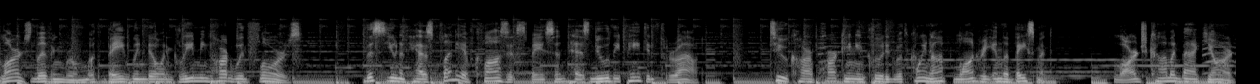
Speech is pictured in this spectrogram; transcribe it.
Large living room with bay window and gleaming hardwood floors. This unit has plenty of closet space and has newly painted throughout. Two car parking included with coin-op laundry in the basement. Large common backyard.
